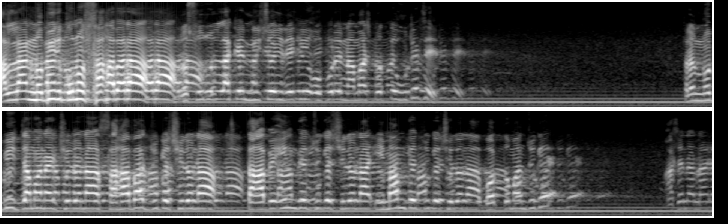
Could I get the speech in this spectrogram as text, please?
আল্লাহ নবীর কোন সাহাবারা রসুল্লাহকে নিচই রেখে ওপরে নামাজ পড়তে উঠেছে? নবীর জামানায় ছিল না, সাহাবার যুগে ছিল না তাবে ইনদের যুগে ছিল না, ইমামদের যুগে ছিল না, বর্তমান যুগে আসে না নাই।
